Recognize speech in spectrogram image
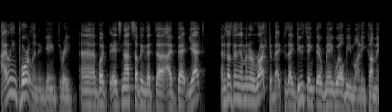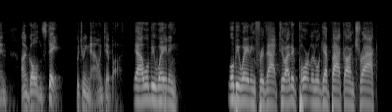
I lean Portland in game three, uh, but it's not something that uh, I've bet yet. And it's not something I'm going to rush to bet because I do think there may well be money come in on Golden State between now and tip off. Yeah, we'll be waiting. We'll be waiting for that too. I think Portland will get back on track.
